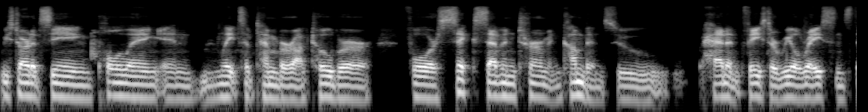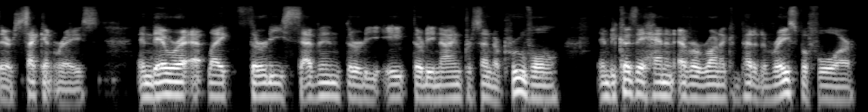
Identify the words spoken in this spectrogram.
we started seeing polling in late September, October for six, seven term incumbents who hadn't faced a real race since their second race. And they were at like 37, 38, 39% approval. And because they hadn't ever run a competitive race before,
